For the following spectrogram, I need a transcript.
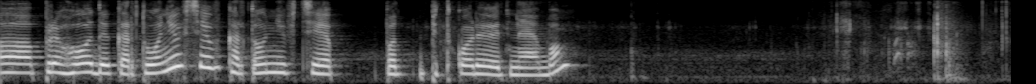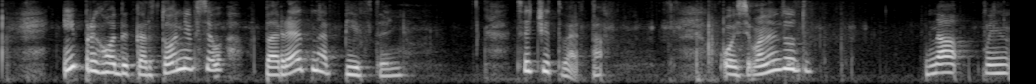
Е, Пригоди картонівців. Картонівці підкорюють небо. Пригоди картонівців вперед на південь. Це четверта. Ось вони тут на по.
